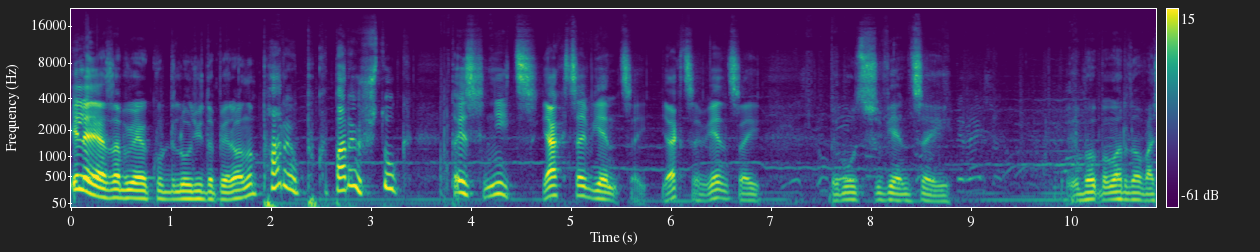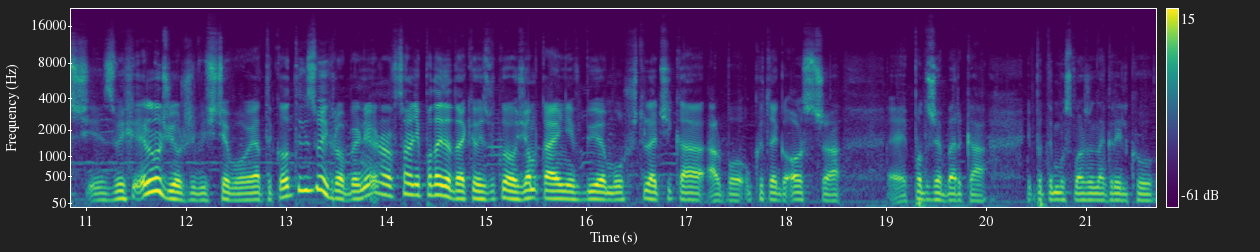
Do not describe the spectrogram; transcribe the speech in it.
Ile ja zabiłem, kurde, ludzi dopiero? No parę, parę sztuk. To jest nic. Ja chcę więcej. Ja chcę więcej, by móc więcej bombardować złych ludzi oczywiście, bo ja tylko tych złych robię, nie? No, wcale nie podejdę do jakiegoś zwykłego ziomka i nie wbiję mu sztylecika albo ukrytego ostrza pod żeberka i potem mu smażę na grillku,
